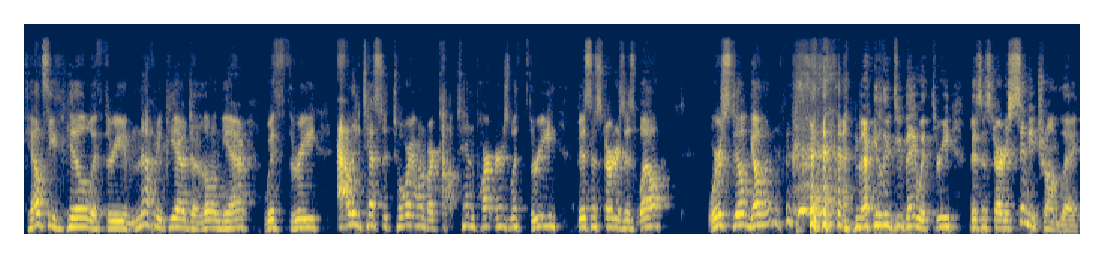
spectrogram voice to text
Kelsey Hill with three, Marie-Pierre Delonière with three, Ali Tessitore, one of our top 10 partners with three business starters as well. we're still going. Mary Lou Dubé with three business starters, Cindy Tremblay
